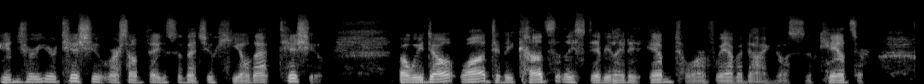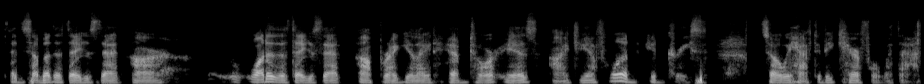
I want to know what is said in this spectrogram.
injure your tissue or something so that you heal that tissue. But we don't want to be constantly stimulating mTOR if we have a diagnosis of cancer. And some of the things that are one of the things that upregulate mTOR is IGF-1 increase. So we have to be careful with that.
